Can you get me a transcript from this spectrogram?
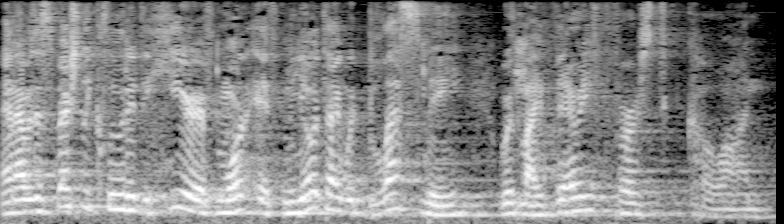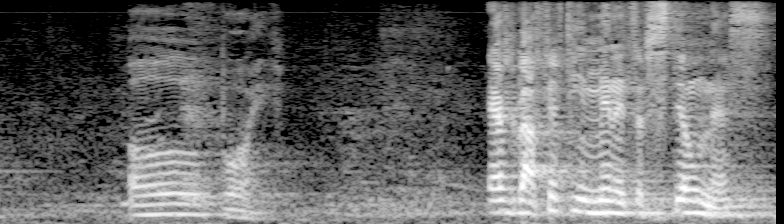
and I was especially clued in to hear if, more, if Myotai would bless me with my very first koan. Oh boy. After about 15 minutes of stillness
